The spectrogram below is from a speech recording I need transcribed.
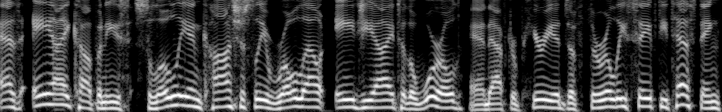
As AI companies slowly and cautiously roll out AGI to the world, and after periods of thoroughly safety testing,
